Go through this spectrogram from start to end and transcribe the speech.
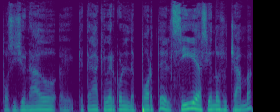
posicionado eh, que tenga que ver con el deporte, él sigue haciendo su chamba.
